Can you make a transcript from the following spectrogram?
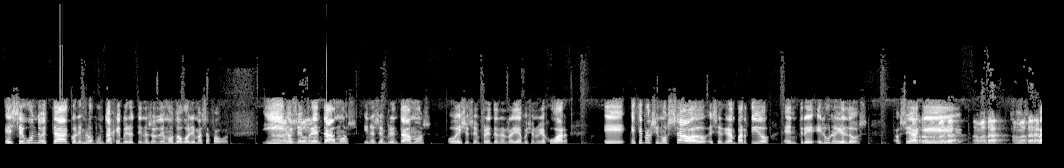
El segundo está con el mismo puntaje, pero te- nosotros tenemos dos goles más a favor. Y Ah, nos toma. enfrentamos, y nos enfrentamos, o ellos se enfrentan en realidad, pues yo no voy a jugar. eh, este próximo sábado es el gran partido entre el 1 y el 2. O sea a, que a matar, a matar, a matar, a Va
